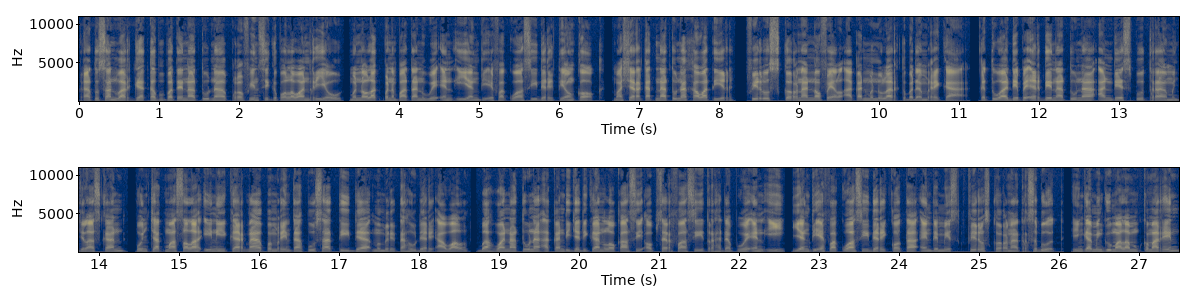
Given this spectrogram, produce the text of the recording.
ratusan warga Kabupaten Natuna, Provinsi Kepulauan Riau, menolak penempatan WNI yang dievakuasi dari Tiongkok. Masyarakat Natuna khawatir virus corona novel akan menular kepada mereka. Ketua DPRD Natuna Andes Putra menjelaskan puncak masalah ini karena pemerintah pusat tidak memberitahu dari awal bahwa Natuna akan dijadikan lokasi observasi observasi terhadap WNI yang dievakuasi dari kota endemis virus corona tersebut. Hingga minggu malam kemarin,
